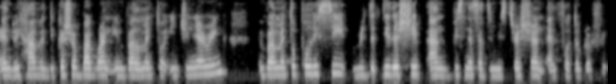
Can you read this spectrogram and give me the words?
and we have educational background, environmental engineering, environmental policy, leadership, and business administration and photography.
